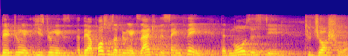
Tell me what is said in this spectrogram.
They're doing, he's doing, the apostles are doing exactly the same thing that Moses did to Joshua.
